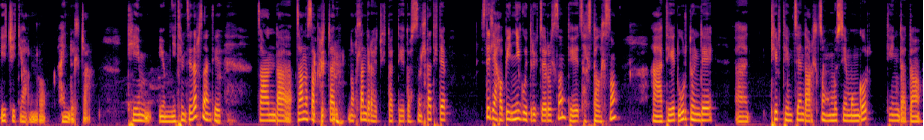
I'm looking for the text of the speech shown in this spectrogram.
ичид ярн руу хандуулж байгаа. Тим юмны тэмцээн дарсан. Тэгээд заанда заанаасаа гарчаад нуглаан дээр хожигдоод тэгээд дуссан л та. Гэхдээ стил яг би нэг өдрийг зориулсан. Тэгээд цагс тоглосон. Аа тэгээд үр дүндээ тэр тэмцээнд оролцсон хүмүүсийн мөнгөөр тэнд одоо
